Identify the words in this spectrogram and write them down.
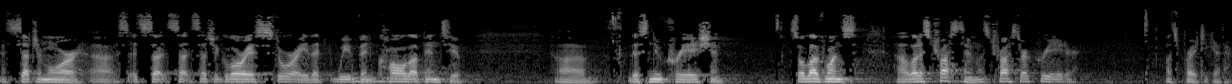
It's such a more, uh, it's such, such a glorious story that we've been called up into uh, this new creation. So, loved ones, uh, let us trust Him. Let's trust our Creator. Let's pray together.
